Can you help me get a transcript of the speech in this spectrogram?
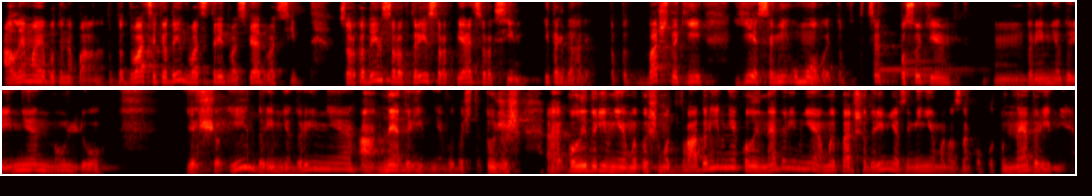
але має бути напарно. Тобто 21, 23, 25, 27, 41, 43, 45, 47 і так далі. Тобто, бачите, які є самі умови. Тобто, це, по суті, дорівнює дорівнює нулю. Якщо і дорівнює дорівнює, а не дорівнює, вибачте, тут же ж е, коли дорівнює, ми пишемо 2 дорівнює, коли не дорівнює, ми перше дорівнює замінюємо на знак оклику. Не дорівнює.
